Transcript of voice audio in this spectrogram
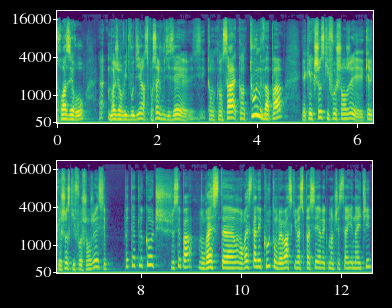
3-0. Moi j'ai envie de vous dire, c'est pour ça que je vous disais, quand, ça, quand tout ne va pas, il y a quelque chose qu'il faut changer. Et quelque chose qu'il faut changer, c'est peut-être le coach. Je sais pas. On reste, euh, on reste à l'écoute. On va voir ce qui va se passer avec Manchester United.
